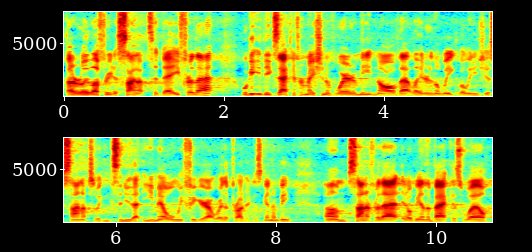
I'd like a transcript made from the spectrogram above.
But I'd really love for you to sign up today for that. We'll get you the exact information of where to meet and all of that later in the week. But we need you to sign up so we can send you that email when we figure out where the project is going to be. Um, sign up for that. It'll be on the back as well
